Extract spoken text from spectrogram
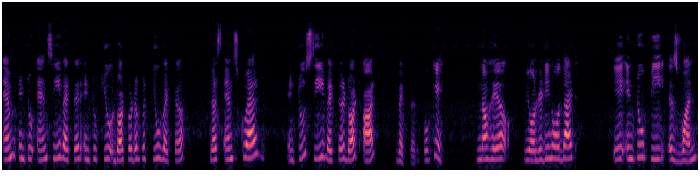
m into n c vector into q dot product with q vector plus n square into c vector dot r vector. Okay. Now here we already know that a into p is 1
